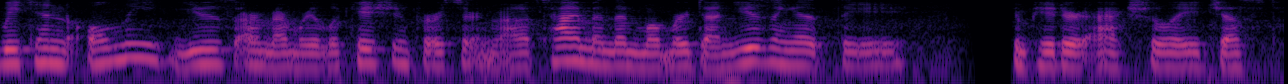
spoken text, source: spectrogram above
we can only use our memory location for a certain amount of time, and then when we're done using it, the computer actually just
